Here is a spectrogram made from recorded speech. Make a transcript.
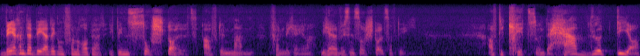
während der Beerdigung von Robert, ich bin so stolz auf den Mann von Michaela. Michaela, wir sind so stolz auf dich, auf die Kids. Und der Herr wird dir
